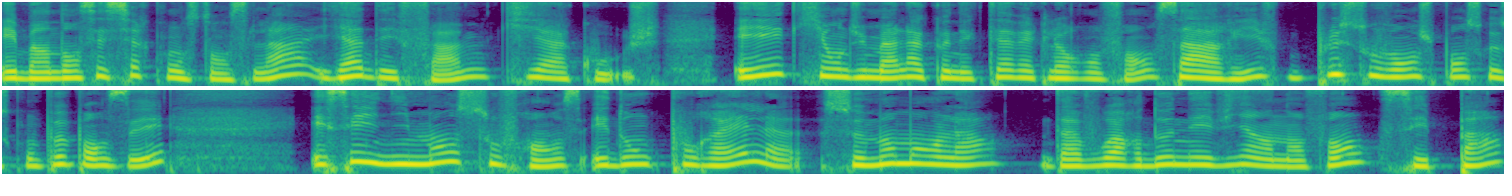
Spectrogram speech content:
Et eh ben dans ces circonstances-là, il y a des femmes qui accouchent et qui ont du mal à connecter avec leur enfant. Ça arrive plus souvent, je pense, que ce qu'on peut penser. Et c'est une immense souffrance. Et donc pour elles, ce moment-là d'avoir donné vie à un enfant, c'est pas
